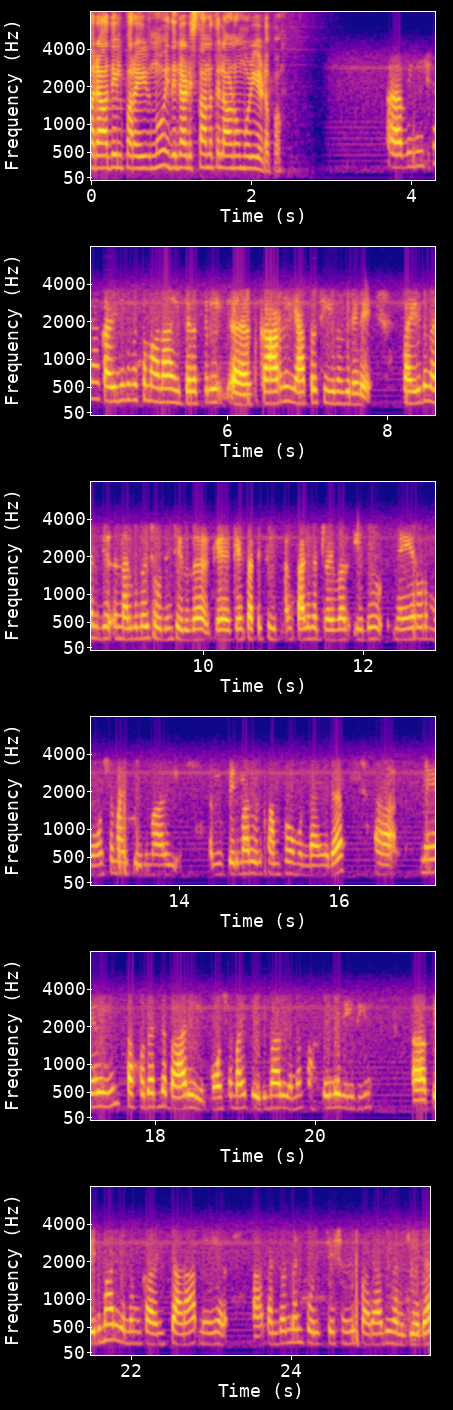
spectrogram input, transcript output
പരാതിയിൽ പറയുന്നു. ഇതിന്റെ അടിസ്ഥാനത്തിലാണോ മൊഴിയെടുപ്പ്? വിനീഷ കഴിഞ്ഞ ദിവസമാണ് ഇത്തരത്തിൽ കാറിൽ യാത്ര ചെയ്യുന്നതിനിടെ സൈഡ് നൽകി നൽകുന്നത് ചോദ്യം ചെയ്തത് K S R T C താൽക്കാലിക ഡ്രൈവർ ഇത് മേയറോട് മോശമായി പെരുമാറി പെരുമാറിയ ഒരു സംഭവം ഉണ്ടായത്. മേയറെയും സഹോദരന്റെ ഭാര്യയും മോശമായി പെരുമാറിയെന്നും അസൈന്റെ രീതിയിൽ പെരുമാറിയെന്നും കാണിച്ചാണ് മേയർ കന്റോൺമെന്റ് പോലീസ് സ്റ്റേഷനിൽ പരാതി നൽകിയത്.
